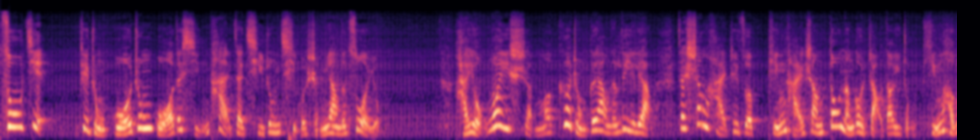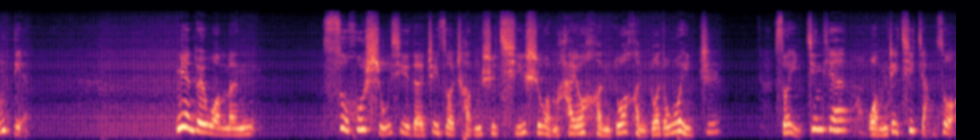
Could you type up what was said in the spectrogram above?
租界这种国中国的形态在其中起过什么样的作用？还有为什么各种各样的力量在上海这座平台上都能够找到一种平衡点？面对我们似乎熟悉的这座城市，其实我们还有很多很多的未知。所以今天我们这期讲座，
